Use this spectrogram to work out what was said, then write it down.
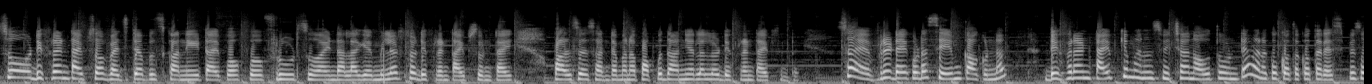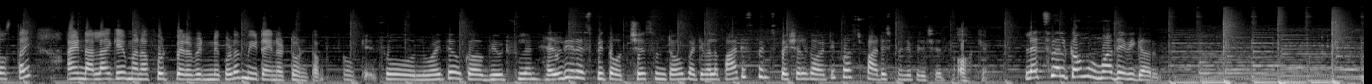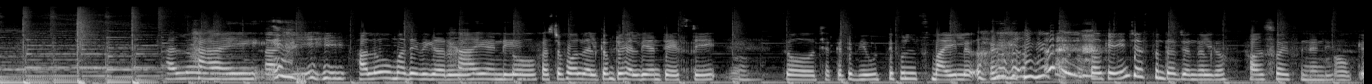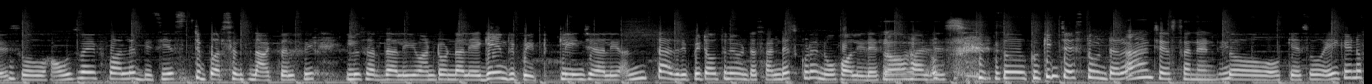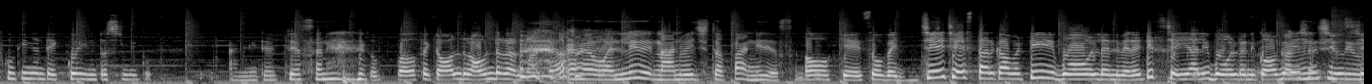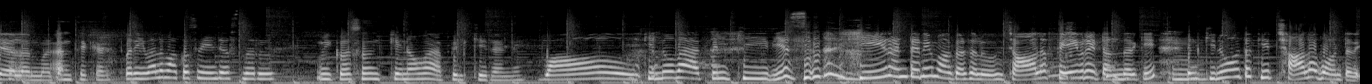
so different types of vegetables కానీ టైప్ ఆఫ్ ఫ్రూట్స్ అండ్ అలాగే మిల్లర్స్లో డిఫరెంట్ టైప్స్ ఉంటాయి. పల్సెస్ అంటే మన పప్పు ధాన్యాలలో డిఫరెంట్ టైప్స్ ఉంటాయి. సో ఎవ్రీ డే కూడా సేమ్ కాకుండా డిఫరెంట్ టైప్కి మనం స్విచ్ ఆన్ అవుతూ ఉంటే మనకు కొత్త కొత్త రెసిపీస్ వస్తాయి. అండ్ అలాగే మన ఫుడ్ పిరమిడ్ని కూడా మీట్ అయినట్టు ఉంటాం. ఓకే సో నువ్వైతే ఒక బ్యూటిఫుల్ అండ్ హెల్దీ రెసిపీతో వచ్చేసి ఉంటావు బట్ ఇవాళ పార్టిసిపెంట్ స్పెషల్ కాబట్టి ఫస్ట్ పార్టిసిపెంట్ని పిలిచేద్దాం. ఓకే లెట్స్ వెల్కమ్ ఉమాదేవి గారు. హలో హాయ్ హలో ఉమాదేవి గారు హాయ్ అండి. First of all welcome to healthy and tasty so చక్కటి బ్యూటిఫుల్ స్మైల్ ఓకే ఏం చేస్తుంటారు జనరల్గా? హౌస్ వైఫ్ అండి. ఓకే సో హౌస్ వైఫ్ వాళ్ళే బిజియెస్ట్ పర్సన్స్ నాకు తెలిసి. ఇల్లు సర్దాలి వంట వండాలి అగైన్ రిపీట్ క్లీన్ చేయాలి. అంతా అది రిపీట్ అవుతూనే ఉంటుంది సండేస్ కూడా no holidays No holidays. So cooking చేస్తూ ఉంటారా? చేస్తానండి. So okay so a kind of cooking అంటే ఎక్కువ ఇంట్రెస్ట్ మీకు? అన్ని టైప్ చేస్తాను. పర్ఫెక్ట్ ఆల్ రౌండర్ అనమాట ఓన్లీ నాన్ వెజ్ తప్ప అన్ని చేస్తాను. ఓకే సో వెజ్జే చేస్తారు కాబట్టి బోల్డ్ అని వెరైటీస్ చేయాలి బోల్డ్ అని కాంబినేషన్స్ యూస్ చేయాలన్నమాట. అంతే కదా. మరి ఇవాళ మా కోసం ఏం చేస్తున్నారు? మీకోసం కినోవా యాపిల్ కీర్ అండి wow quinoa apple kheer yes kheer అంటేనే మాకు అసలు చాలా ఫేవరెట్ అందరికి. అండ్ కినోవాతో కీర్ చాలా బాగుంటది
